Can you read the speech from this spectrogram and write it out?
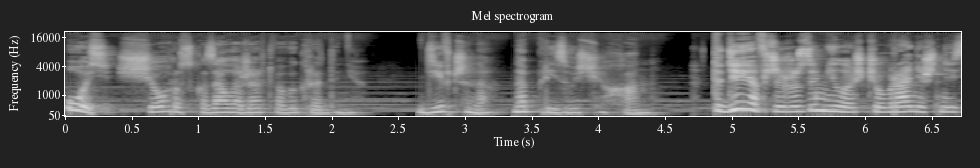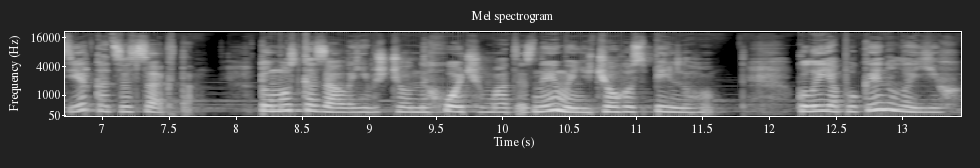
Ось що розказала жертва викрадення дівчина на прізвище Хан. Тоді я вже розуміла, що вранішня зірка це секта. тому сказала їм, що не хочу мати з ними нічого спільного. Коли я покинула їх,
